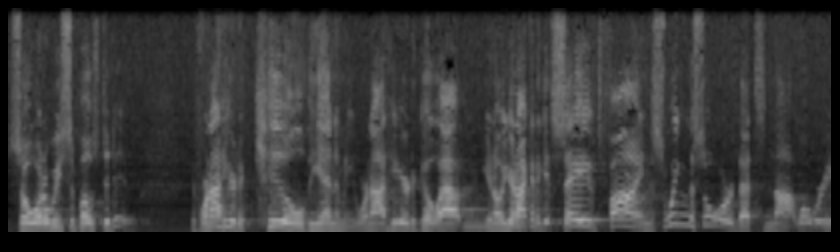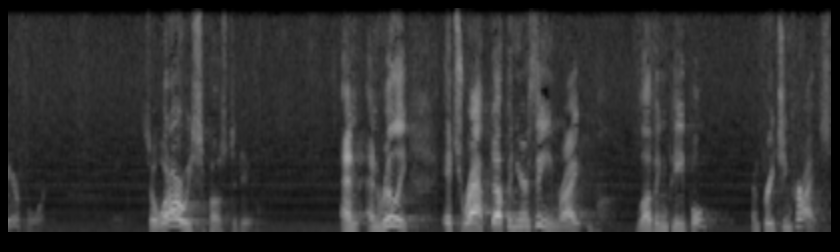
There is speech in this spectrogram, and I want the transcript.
So, what are we supposed to do? If we're not here to kill the enemy, we're not here to go out and, you know, you're not going to get saved, fine, swing the sword. That's not what we're here for. So, what are we supposed to do? And, and really, it's wrapped up in your theme, right? Loving people and preaching Christ.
